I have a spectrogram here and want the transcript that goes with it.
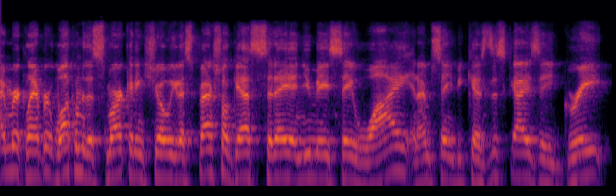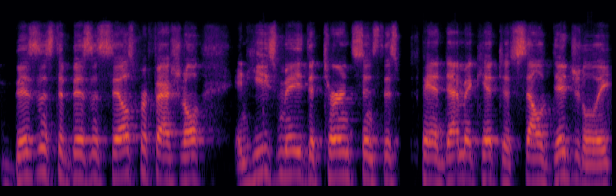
Rick Lambert. Welcome to the Smarketing Show. We got a special guest today, and you may say why. And I'm saying because this guy is a great business to business sales professional, and he's made the turn since this pandemic hit to sell digitally.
